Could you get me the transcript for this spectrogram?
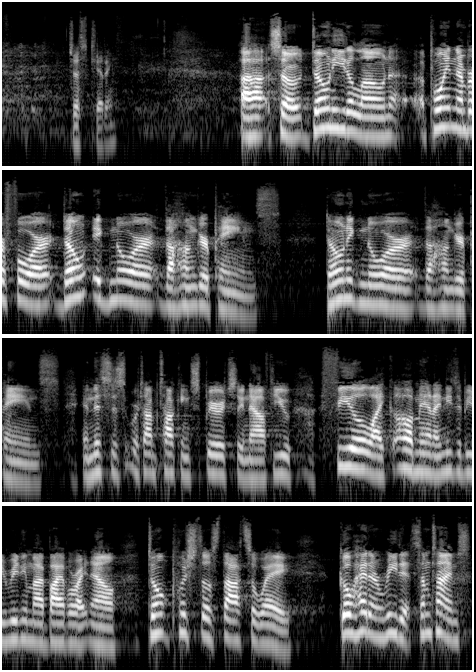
Just kidding. Uh, so don't eat alone. Uh, point number four don't ignore the hunger pains. Don't ignore the hunger pains. And this is, I'm talking spiritually now. If you feel like, oh man, I need to be reading my Bible right now, don't push those thoughts away. Go ahead and read it. Sometimes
